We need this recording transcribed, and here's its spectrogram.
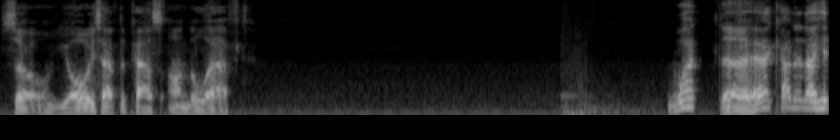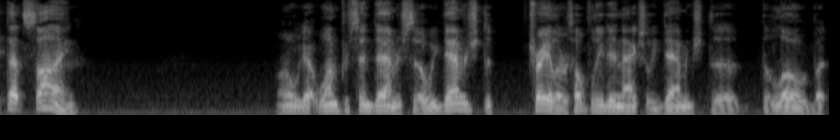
So you always have to pass on the left. What the heck? How did I hit that sign? Well, we got 1% damage, so we damaged the trailers. Hopefully it didn't actually damage the, the load, but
